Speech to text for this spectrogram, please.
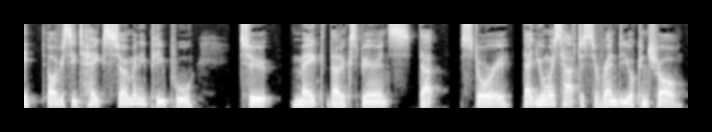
it obviously takes so many people to make that experience, that story, that you almost have to surrender your control.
